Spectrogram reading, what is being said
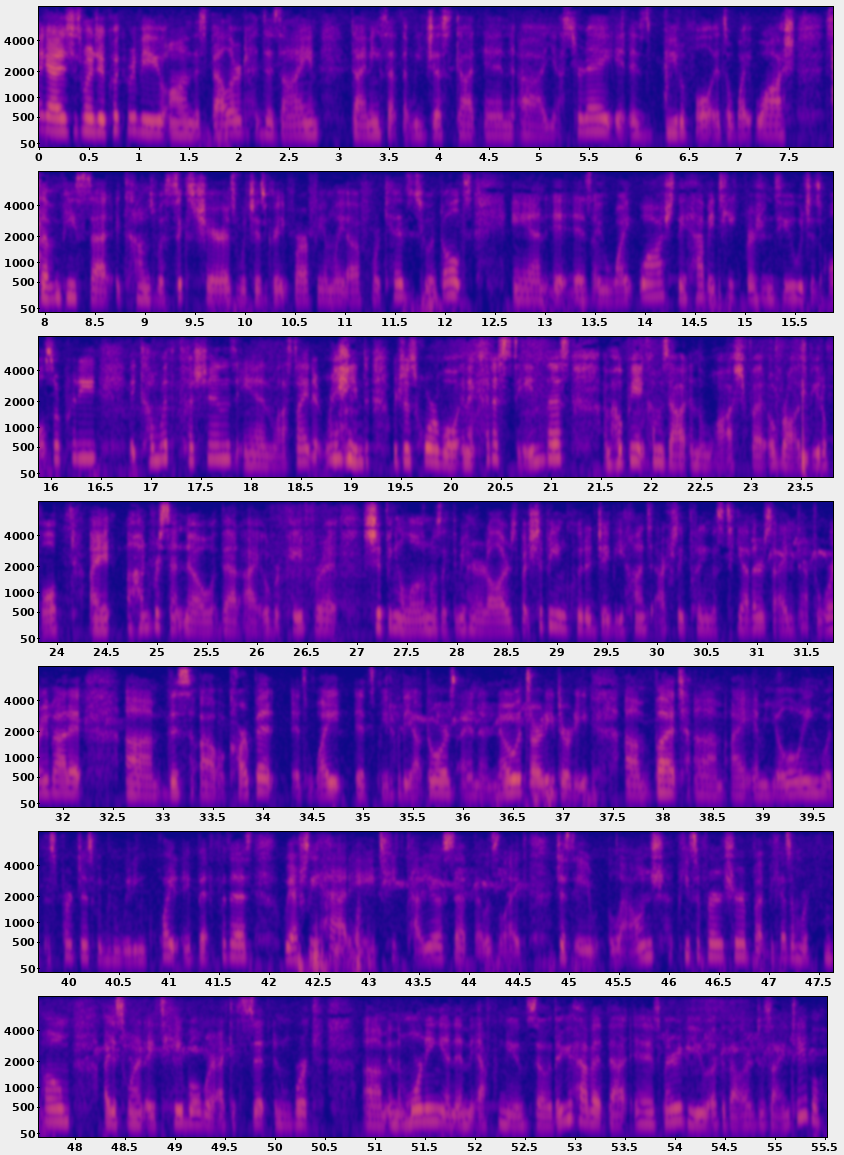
Hey guys, just want to do a quick review on this Ballard Design dining set that we just got in uh, yesterday. It is beautiful. It's a whitewash seven piece set. It comes with six chairs, which is great for our family of four kids, two adults, and it is a whitewash. They have a teak version too, which is also pretty. They come with cushions and last night it rained, which is horrible, and it kind of stained this. I'm hoping it comes out in the wash, but overall it's beautiful. I 100% know that I overpaid for it. Shipping alone was like $300, but shipping included JB Hunt actually putting this together so I didn't have to worry about it. Um, this uh, carpet, it's white, it's made for the outdoors, and I know it's already dirty, um, but um, I am YOLOing with this purchase. We've been waiting quite a bit for this. We actually had a teak patio set that was like just a lounge piece of furniture, but because I'm working from home, I just wanted a table where I could sit and work um, in the morning and in the afternoon. So there you have it. That is my review of the Ballard Design Table.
